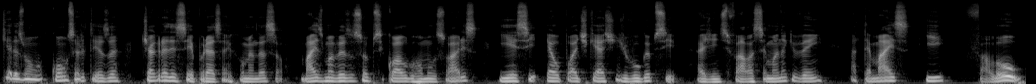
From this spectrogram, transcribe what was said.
que eles vão com certeza te agradecer por essa recomendação. Mais uma vez, eu sou o psicólogo Romulo Soares e esse é o podcast Divulga Psi. A gente se fala semana que vem. Até mais e falou!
